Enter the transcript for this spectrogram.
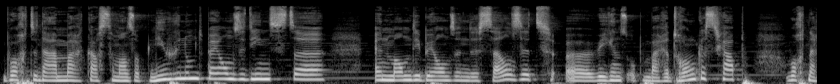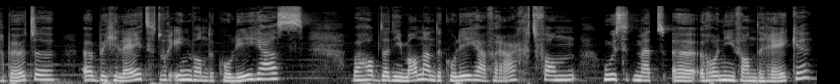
wordt de naam Mark Kastemans opnieuw genoemd bij onze dienst. Uh, een man die bij ons in de cel zit uh, wegens openbare dronkenschap wordt naar buiten begeleid door een van de collega's. Waarop dat die man aan de collega vraagt van hoe is het met Ronnie van der Rijken?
